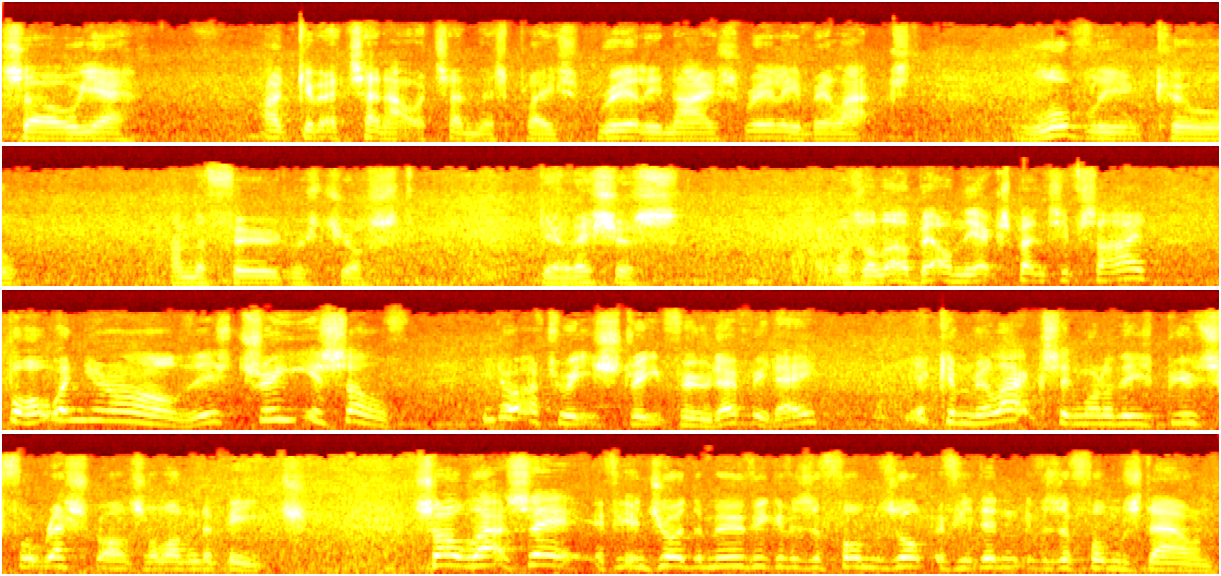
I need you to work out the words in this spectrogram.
So yeah, I'd give it a 10 out of 10 this place. Really nice, really relaxed, lovely and cool, and the food was just delicious. It was a little bit on the expensive side, but when you're on all this, treat yourself. You don't have to eat street food every day. You can relax in one of these beautiful restaurants along the beach. So that's it. If you enjoyed the movie, give us a thumbs up. If you didn't, give us a thumbs down.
